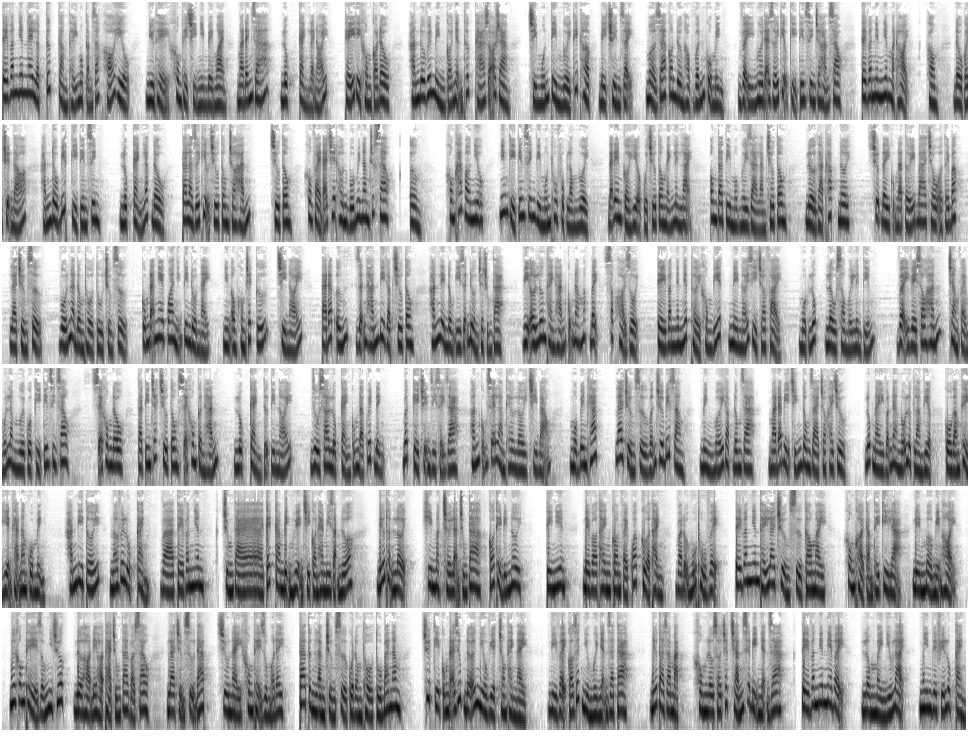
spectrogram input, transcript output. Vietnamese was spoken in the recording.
Tề Văn Nhân ngay lập tức cảm thấy một cảm giác khó hiểu, như thể không thể chỉ nhìn bề ngoài mà đánh giá. Lục Cảnh lại nói, thế thì không có đâu. Hắn đối với mình có nhận thức khá rõ ràng, chỉ muốn tìm người thích hợp để truyền dạy, mở ra con đường học vấn của mình. Vậy ngươi đã giới thiệu Kỷ Tiên Sinh cho hắn sao? Tề Văn Niêm nghiêm mặt hỏi. Không, đâu có chuyện đó, hắn đâu biết Kỳ Tiên Sinh. Lục Cảnh lắc đầu, ta là giới thiệu Chiêu Tông cho hắn. Chiêu Tông không phải đã chết hơn 40 năm trước sao? Ừm, không khác bao nhiêu. Nhưng Kỳ Tiên Sinh vì muốn thu phục lòng người, đã đem cờ hiệu của Chiêu Tông đánh lên lại. Ông ta tìm một người giả làm Chiêu Tông, lừa gạt khắp nơi. Trước đây cũng đã tới ba châu ở Tây Bắc, là trường sử, vốn là đồng thổ tù trường sử, cũng đã nghe qua những tin đồn này, nhưng ông không trách cứ, chỉ nói, ta đáp ứng dẫn hắn đi gặp Chiêu Tông, hắn liền đồng ý dẫn đường cho chúng ta. Vì ở Lương Thành hắn cũng đang mắc bệnh, sắp khỏi rồi. Tề Văn Nhân nhất thời không biết nên nói gì cho phải, một lúc lâu sau mới lên tiếng. Vậy về sau hắn chẳng phải muốn làm người của kỳ Tiên Sinh sao? Sẽ không đâu, ta tin chắc Triều Tông sẽ không cần hắn. Lục Cảnh tự tin nói. Dù sao Lục Cảnh cũng đã quyết định, bất kể chuyện gì xảy ra, hắn cũng sẽ làm theo lời chỉ bảo. Một bên khác, Lai trưởng sử vẫn chưa biết rằng mình mới gặp Đông gia mà đã bị chính Đông gia cho khai trừ. Lúc này vẫn đang nỗ lực làm việc, cố gắng thể hiện khả năng của mình. Hắn đi tới, nói với Lục Cảnh và Tề Văn Nhân, chúng ta cách Cam Định huyện chỉ còn 20 dặm nữa. Nếu thuận lợi, khi mặt trời lặn chúng ta có thể đến nơi. Tuy nhiên, để vào thành còn phải qua cửa thành và đội ngũ thủ vệ. Tề Văn nhân thấy La trưởng sử cao mày, không khỏi cảm thấy kỳ lạ, liền mở miệng hỏi: "Ngươi không thể giống như trước, lừa họ để họ thả chúng ta vào sao?" La trưởng sử đáp: "Chiêu này không thể dùng ở đây. Ta từng làm trưởng sử của đồng thổ tù 3 năm, trước kia cũng đã giúp đỡ nhiều việc trong thành này, vì vậy có rất nhiều người nhận ra ta. Nếu ta ra mặt, không lâu sau chắc chắn sẽ bị nhận ra." Tề Văn Nhiên nghe vậy, lông mày nhíu lại, nhìn về phía Lục Cảnh.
